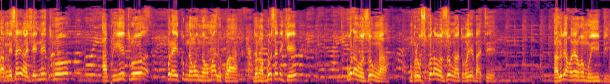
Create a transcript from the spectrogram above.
bamesani bagene trop aprie trop mpo na ye komi nango normal quoi donc abosani ke kola kozonga mokolo kola kozonga tokoyeba te alobi akoya lokola moyibi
